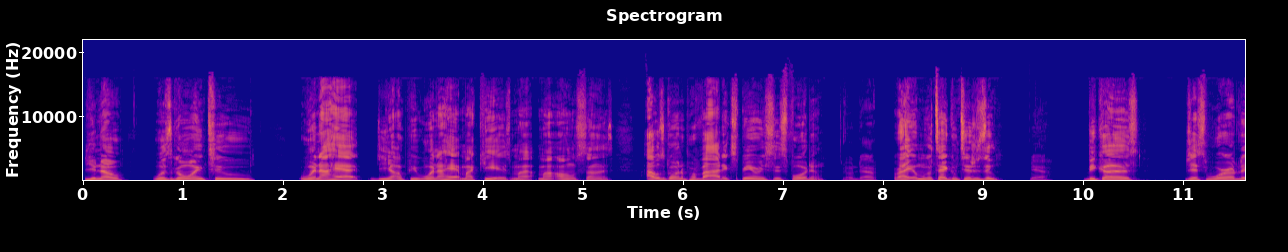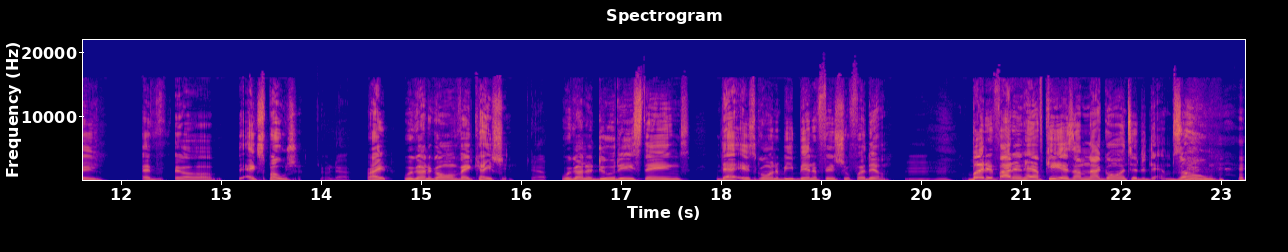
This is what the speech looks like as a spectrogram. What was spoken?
you know, was going to when I had young people, when I had my kids, my my own sons, I was going to provide experiences for them, no doubt. right? I'm gonna take them to the zoo. Yeah. Because just worldly uh, exposure. No doubt. right? We're going to go on vacation. Yep. We're going to do these things that is going to be beneficial for them. Mm-hmm. But if I didn't have kids, I'm not going to the damn zoo.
